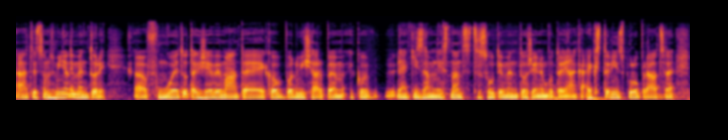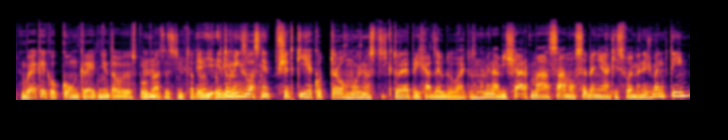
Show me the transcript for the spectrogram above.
A ty jsi tam zmínil i mentory. Funguje to tak, že vy máte jako pod Výšarpem jako nějaký zaměstnanci, co jsou ty mentoři, nebo to je nějaká externí spolupráce, nebo jak jako konkrétně ta spolupráce mm-hmm. s tím startupem je, je to mix vlastně všetkých jako troch možností, které přichádzají do úvahy. To znamená, Výšarp má sám o sebe nějaký svůj management tým,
